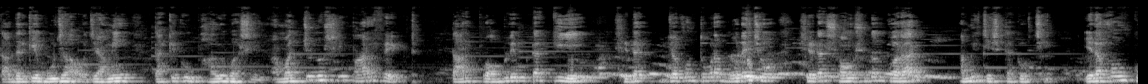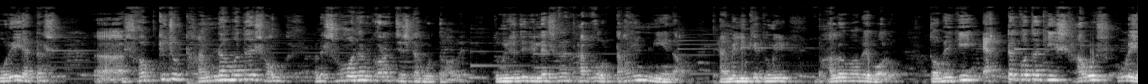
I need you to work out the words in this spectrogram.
তাদেরকে বুঝাও যে আমি তাকে খুব ভালোবাসি। আমার জন্য সে পারফেক্ট তার প্রবলেমটা কি? সেটা যখন তোমরা বলেছ সেটা সংশোধন করার আমি চেষ্টা করছি। এরকম করেই একটা আহ, সবকিছু ঠান্ডা মাথায় মানে সমাধান করার চেষ্টা করতে হবে। তুমি যদি রিলেশনে থাকো টাইম নিয়ে নাও। ফ্যামিলিকে তুমি ভালোভাবে বলো। তবে কি একটা কথা কি সাহস করে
